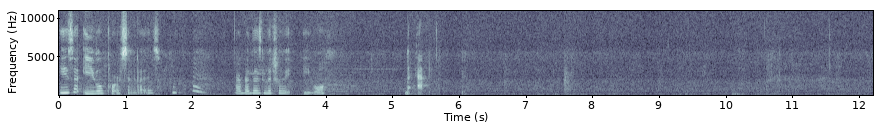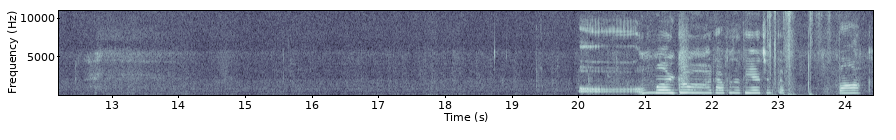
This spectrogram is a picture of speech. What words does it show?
He's an evil person, guys. my brother is literally evil. Oh my god, I was at the edge of the block.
